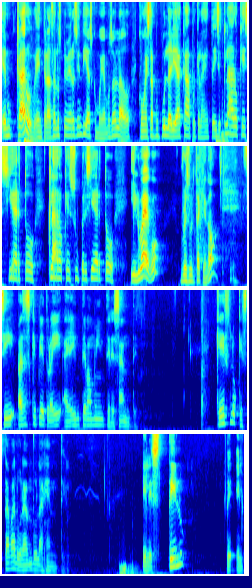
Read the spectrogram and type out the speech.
em, claro, entras a los primeros 100 días, como ya hemos hablado, con esta popularidad acá, porque la gente dice, claro que es cierto, claro que es súper cierto, y luego resulta que no. Sí, pasa es que, Pietro, ahí, ahí hay un tema muy interesante. ¿Qué es lo que está valorando la gente? ¿El estilo de el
